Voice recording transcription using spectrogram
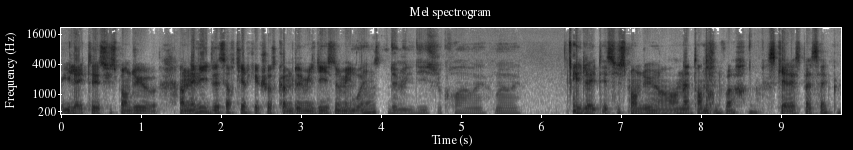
il a été suspendu. À mon avis, il devait sortir quelque chose comme 2010, 2011. Ouais, 2010, je crois, ouais. ouais, ouais. Et il a été suspendu en, en attendant de voir ce qui allait se passer. quoi.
